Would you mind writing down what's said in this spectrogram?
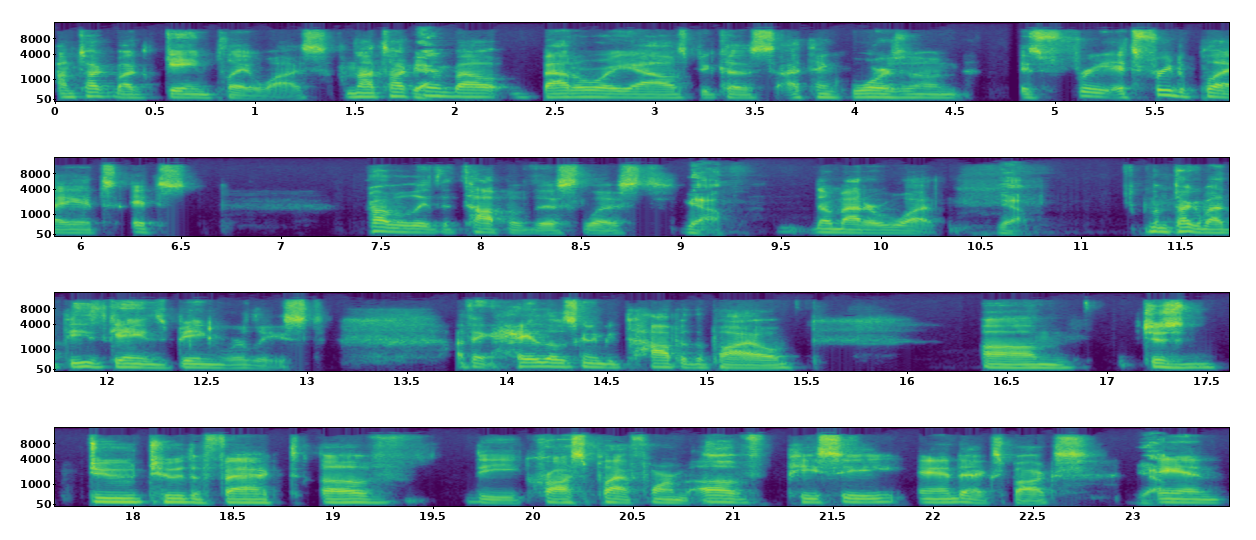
I'm talking about gameplay wise. I'm not talking Yeah. about battle royales because I think Warzone is free. It's free to play. It's it's probably the top of this list. Yeah. no matter what. Yeah. I'm talking about these games being released. I think Halo is going to be top of the pile, um, just due to the fact of the cross-platform of PC and Xbox. Yeah. And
